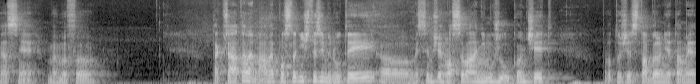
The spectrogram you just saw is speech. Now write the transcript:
jasně, MMF. Tak přátelé, máme poslední čtyři minuty, eh, myslím, že hlasování můžu ukončit, protože stabilně tam je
